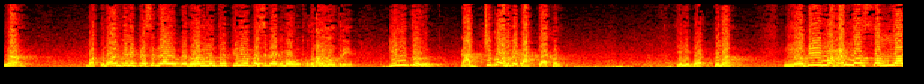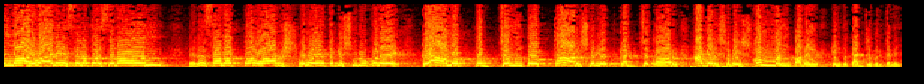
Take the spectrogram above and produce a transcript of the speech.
না। বর্তমান যিনি প্রেসিডেন্ট এবং প্রধানমন্ত্রী, তিনিও প্রেসিডেন্ট এবং প্রধানমন্ত্রী। কিন্তু কার্যকর হবে কারটা এখন। যিনি বর্তমান নবী মোহাম্মদ সাল্লাল্লাহু আলাইহি সাল্লাম রিসালাত পাওয়ার সময় থেকে শুরু করে কিয়ামত পর্যন্ত তার শরীয়ত কার্যকর, আগের সবাই সম্মান পাবেন, কিন্তু কার্যকরিতা নেই।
